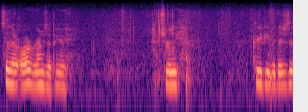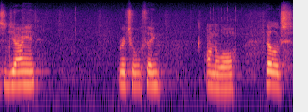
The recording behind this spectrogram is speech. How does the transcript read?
So there are rooms up here. It's really creepy, but there's this giant ritual thing on the wall that looks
